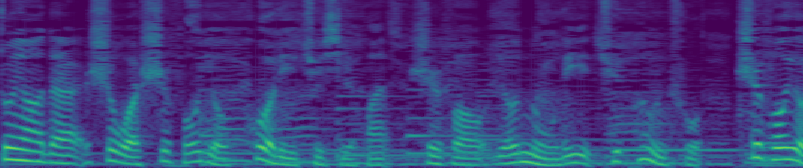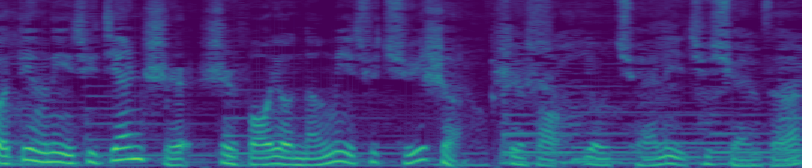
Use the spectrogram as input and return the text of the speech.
重要的是我是否有魄力去喜欢，是否有努力去碰触，是否有定力去坚持，是否有能力去取舍，是否有权利去选择。”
